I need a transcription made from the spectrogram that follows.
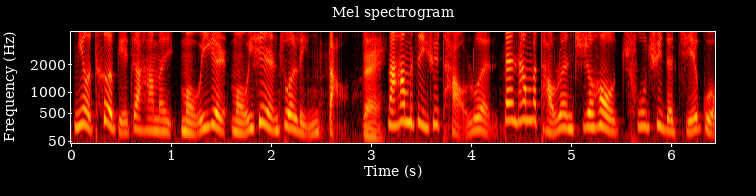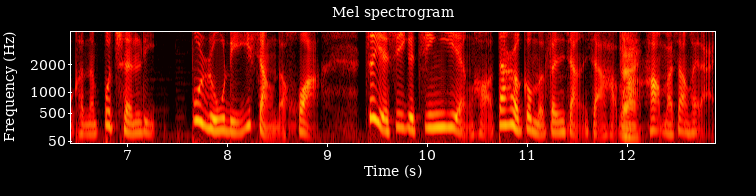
你有特别叫他们某一个人某一些人做领导，对，那他们自己去讨论，但他们讨论之后出去的结果可能不成理不如理想的话，这也是一个经验哈。待会儿跟我们分享一下，好不好？好，马上回来。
